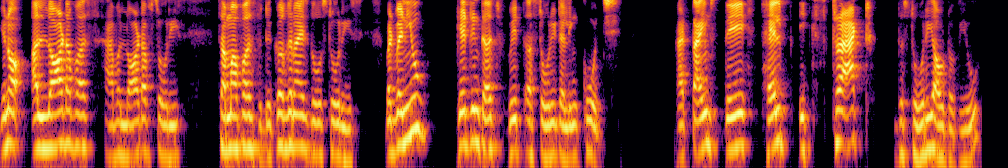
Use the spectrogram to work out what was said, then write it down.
You know a lot of us have a lot of stories. Some of us recognize those stories. But when you get in touch with a storytelling coach at times they help extract the story out of you.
